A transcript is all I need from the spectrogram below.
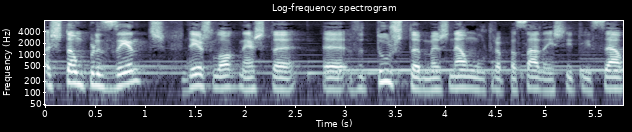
estão presentes, desde logo nesta uh, vetusta, mas não ultrapassada instituição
